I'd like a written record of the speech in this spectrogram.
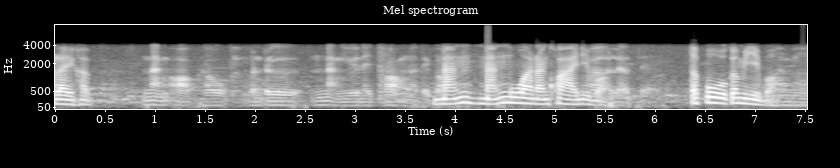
อะไรครับหนังออกเขาบนเรือหนังอยู่ในท้องนะแต่ก่อนหนังหนังงัวหนังควายนี่บ่เออแล้วแต่ตะปูก็มีบ่มันมี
